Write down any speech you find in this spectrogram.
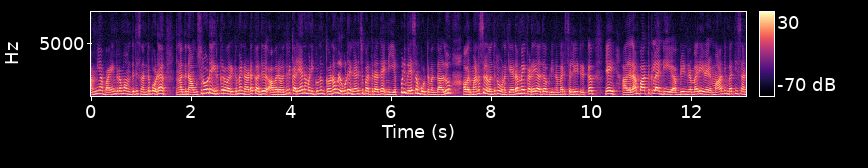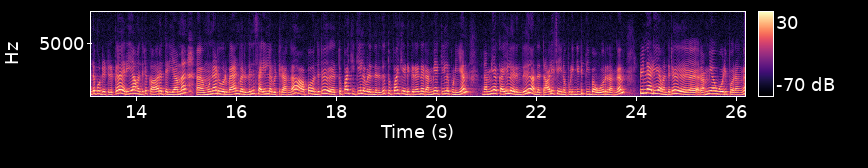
ரம்யா பயங்கரமா வந்துட்டு சண்டை போட அது நான் உசுரோடு இருக்கிற வரைக்குமே நடக்காது. அவரை வந்துட்டு கல்யாணம் பண்ணிக்கணும் கனவுல கூட நினச்சி பார்த்துறாத நீ எப்படி வேஷம் போட்டு வந்தாலும் அவர் மனசுல வந்துட்டு உனக்கு இடமே கிடையாது அப்படின்ற மாதிரி சொல்லிட்டு இருக்க. ஏய் அதெல்லாம் பார்த்துக்கலாண்டி அப்படின்ற மாதிரி மாற்றி மாற்றி சண்டை போட்டுட்டு இருக்க. ரியா வந்துட்டு காரை தெரியாம முன்னாடி ஒரு வேன் வருதுன்னு சைடில் விட்டுறாங்க. அப்போ வந்துட்டு துப்பாக்கி கீழே விழுந்துருது. துப்பாக்கி எடுக்கிறேன்னு ரம்யா கீழே குனிய ரம்யா கையில இருந்து அந்த தாலி செயினை பிடுங்கிட்டு தீபா ஓடுறாங்க. பின்னாடியே வந்துட்டு ரம்யா ஓடி போகிறாங்க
